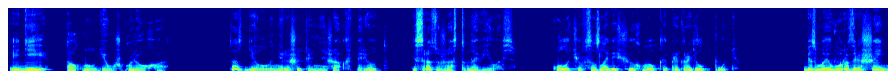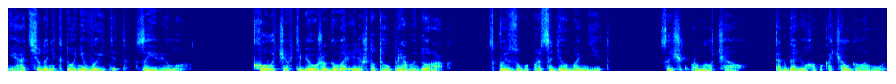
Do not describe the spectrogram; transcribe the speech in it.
«Иди!» – толкнул девушку Леха. Та сделала нерешительный шаг вперед и сразу же остановилась. Колычев со зловещей ухмылкой преградил путь. «Без моего разрешения отсюда никто не выйдет», – заявил он. «Колычев, тебе уже говорили, что ты упрямый дурак сквозь зубы процедил бандит. Сыщик промолчал. Тогда Леха покачал головой.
